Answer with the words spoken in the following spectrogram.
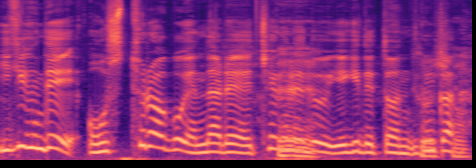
이게 근데 Earth 2라고 옛날에 최근에도 얘기됐던 그러니까 그렇죠.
